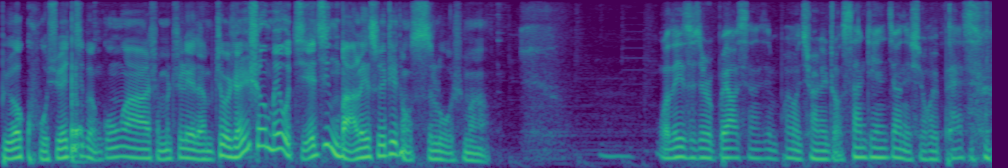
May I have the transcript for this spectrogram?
比如苦学基本功啊什么之类的，就是人生没有捷径吧，类似于这种思路是吗？我的意思就是不要相信朋友圈那种三天教你学会 Python。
